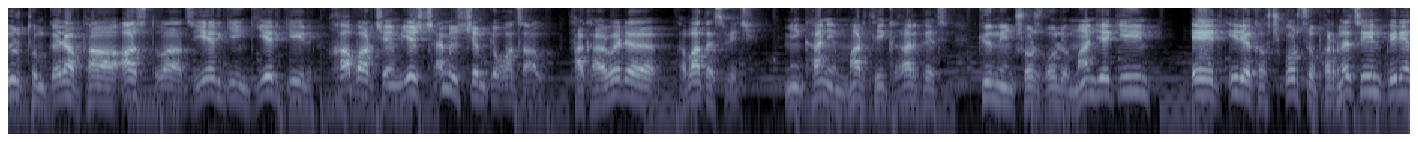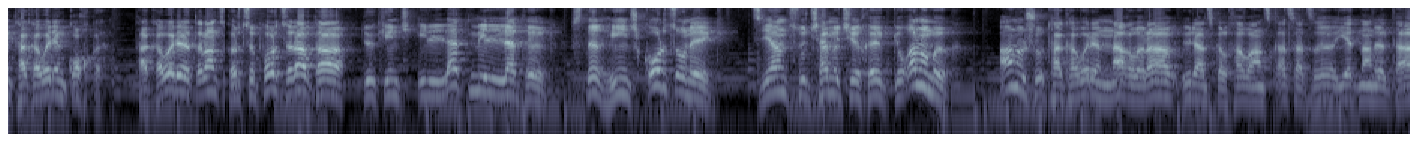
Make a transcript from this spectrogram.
ուրթում գրավ թա աստված, երգինք, երկիր, խաբար չեմ, ես չամիչ չեմ գյուղացալ։ Թակավերը հվատեսվիչ։ Մինքանի մարդիկ ղարկեց գյումին 4 գոլու ման եկին, այդ իրը խղճկորցը բռնեցին, բիրին թակավերին կողքը։ Թակավերը տրանց հրցփոր ծրավ թա դուք ինչ իլլատ միլլաթք, ստեղ ինչ կորց ունեք, ձյանց ու չամիչի խեք գյուղանումք։ Անուշու թակավերը նաղ լրավ իրանց գլխավ անցկացածը ետնանել թա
